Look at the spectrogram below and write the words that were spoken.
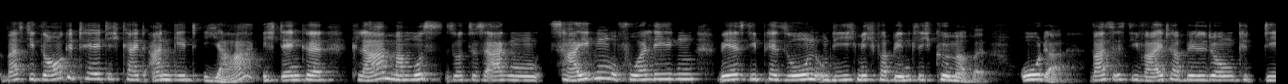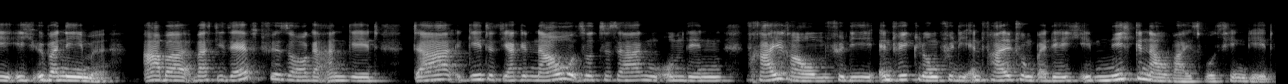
Was die Sorgetätigkeit angeht, ja. Ich denke, klar, man muss sozusagen zeigen, vorlegen, wer ist die Person, um die ich mich verbindlich kümmere. Oder was ist die Weiterbildung, die ich übernehme. Aber was die Selbstfürsorge angeht, da geht es ja genau sozusagen um den Freiraum für die Entwicklung, für die Entfaltung, bei der ich eben nicht genau weiß, wo es hingeht.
